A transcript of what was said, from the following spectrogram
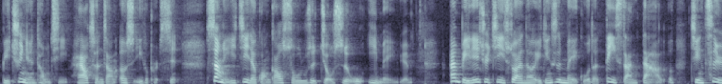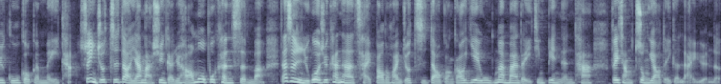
比去年同期还要成长了二十一个 percent。上一季的广告收入是九十五亿美元。按比例去计算呢，已经是美国的第三大了，仅次于 Google 跟 Meta，所以你就知道亚马逊感觉好像默不吭声嘛。但是你如果去看它的财报的话，你就知道广告业务慢慢的已经变成它非常重要的一个来源了。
